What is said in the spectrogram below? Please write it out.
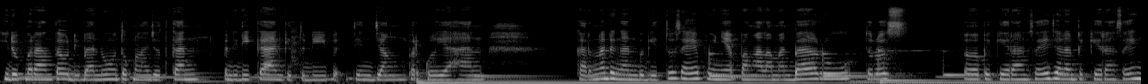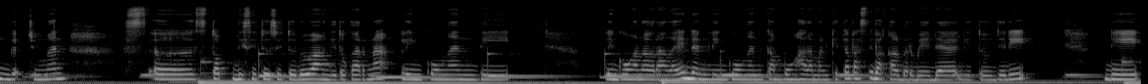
hidup merantau di Bandung untuk melanjutkan pendidikan gitu di jenjang perkuliahan karena dengan begitu saya punya pengalaman baru terus uh, pikiran saya jalan pikiran saya nggak cuman uh, stop di situ-situ doang gitu karena lingkungan di lingkungan orang lain dan lingkungan kampung halaman kita pasti bakal berbeda gitu. Jadi di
